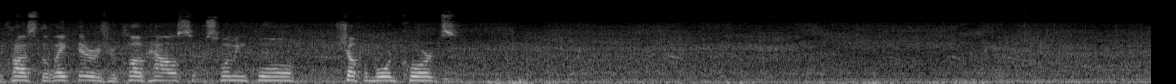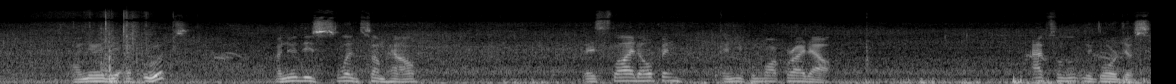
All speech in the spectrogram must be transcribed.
Across the lake there is your clubhouse, swimming pool, shuffleboard courts, I knew the, uh, whoops. I knew these slid somehow. They slide open and you can walk right out. Absolutely gorgeous.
